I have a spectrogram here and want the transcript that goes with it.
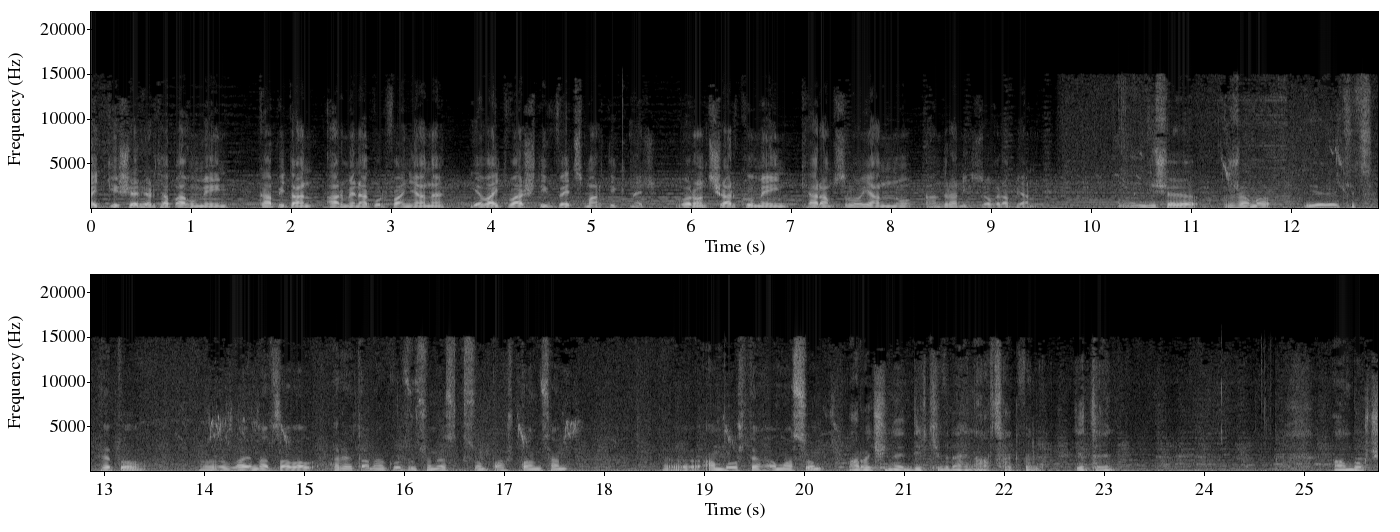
այդ գիշեր հերթապահում էին կապիտան Արմենա Կուրֆանյանը եւ այդ վաշտի 6 մարտիկներ, որոնց շարքում էին Քյարամ Սլոյանն ու Անդրանիկ Զողրաբյանը։ Գիշերը ժամը 3-ից հետո լայնածավալ հրետանակոծություն է սկսում պաշտպանության ամբողջ տեղամասում։ Առաջինը այդ դիրքի վրա են հարցակվել։ Եթե ամբողջ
